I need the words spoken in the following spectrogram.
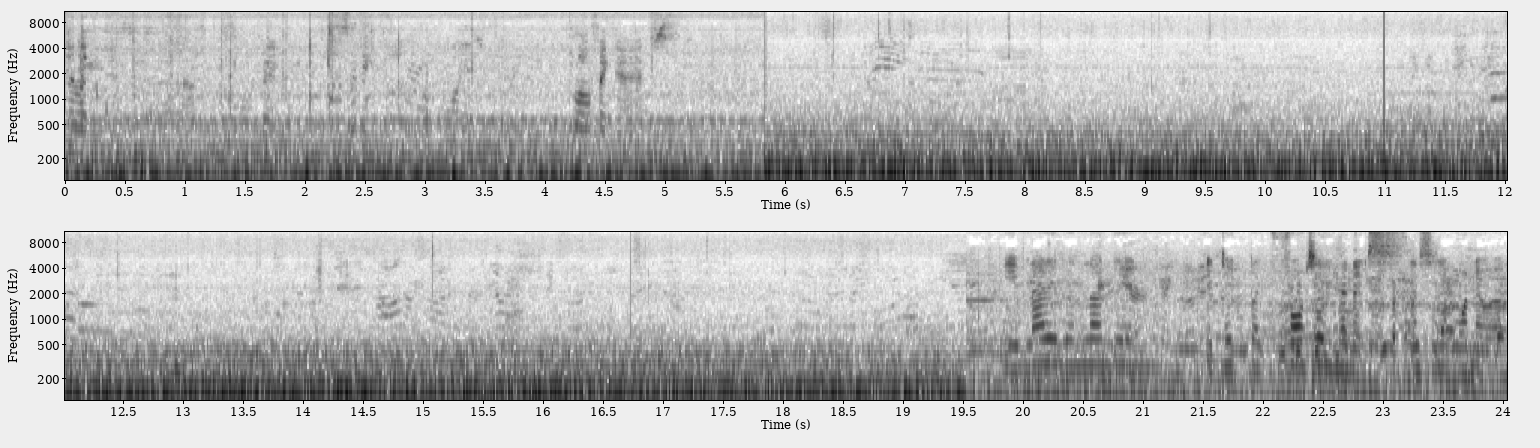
You're like claw fingers. You've landed in London. It took like 40 minutes instead of one hour.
